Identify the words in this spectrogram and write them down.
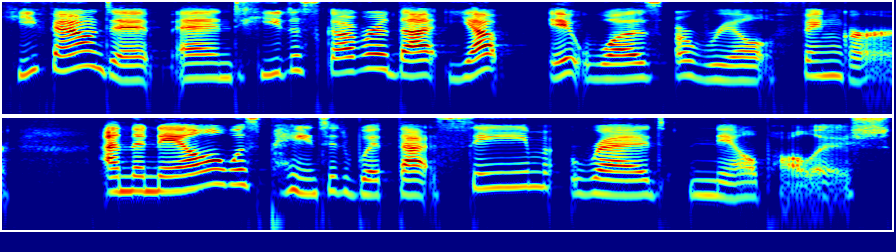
he found it and he discovered that, yep, it was a real finger. And the nail was painted with that same red nail polish.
